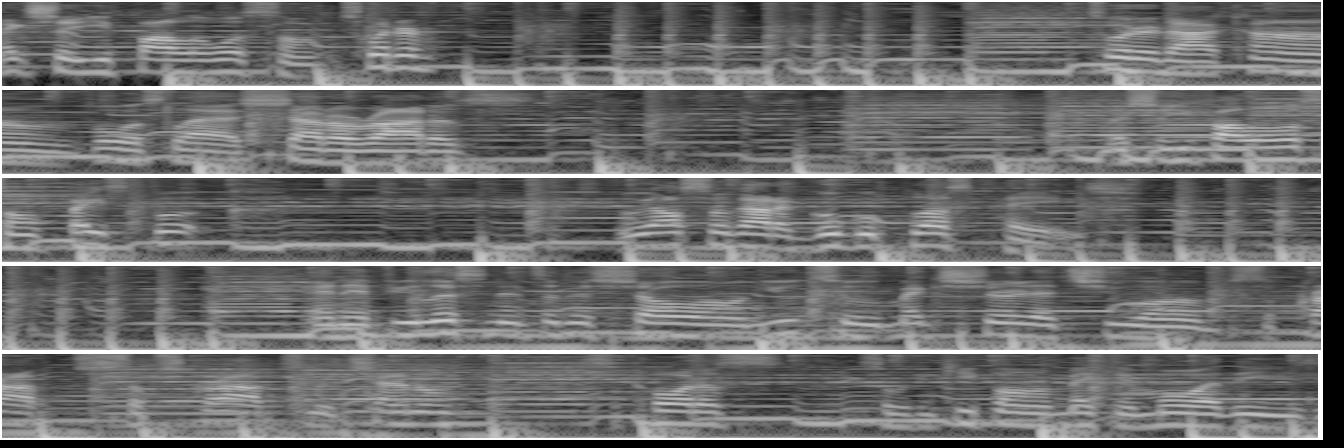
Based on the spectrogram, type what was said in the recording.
Make sure you follow us on Twitter. Twitter.com forward slash Shadow Riders. Make sure you follow us on Facebook. We also got a Google Plus page. And if you're listening to this show on YouTube, make sure that you um, subscribe subscribe to the channel, support us so we can keep on making more of these.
